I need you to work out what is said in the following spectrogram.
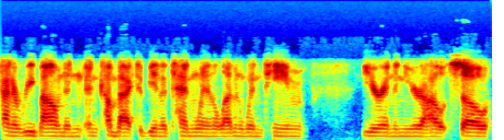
kind of rebound and, and come back to being a 10 win, 11 win team year in and year out? So,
